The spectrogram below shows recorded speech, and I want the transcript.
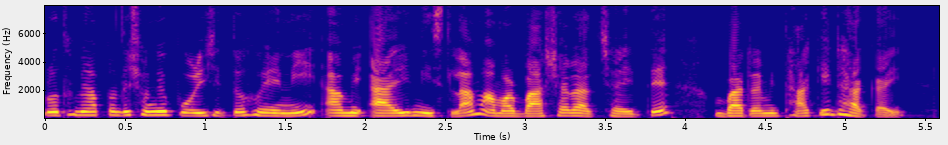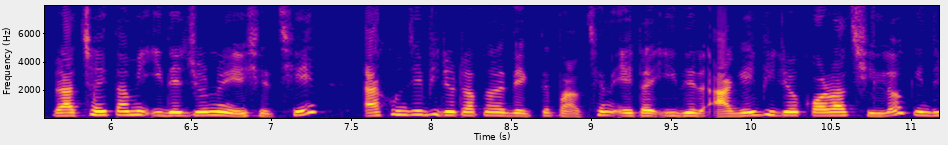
প্রথমে আপনাদের সঙ্গে পরিচিত হয়ে নিই। আমি আইন ইসলাম, আমার বাসা রাজশাহীতে, বাট আমি থাকি ঢাকায়। রাজশাহীতে আমি ঈদের জন্য এসেছি। এখন যে ভিডিওটা আপনারা দেখতে পাচ্ছেন, এটা ঈদের আগেই ভিডিও করা ছিল, কিন্তু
